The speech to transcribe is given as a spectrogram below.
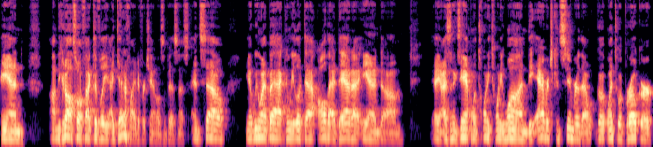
And um, you could also effectively identify different channels of business. And so, you know, we went back and we looked at all that data and, um, as an example, in 2021, the average consumer that went to a broker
